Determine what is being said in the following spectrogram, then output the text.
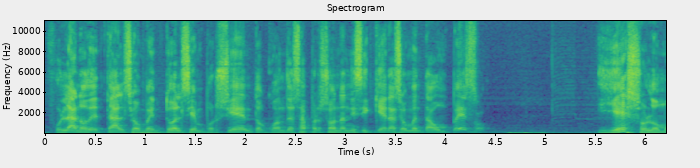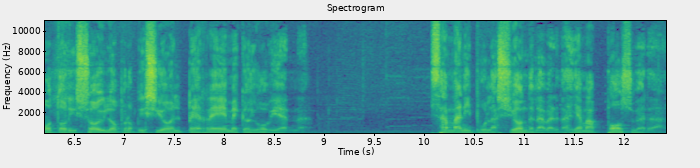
fulano de tal se aumentó el 100% cuando esa persona ni siquiera se ha aumentado un peso. Y eso lo motorizó y lo propició el PRM que hoy gobierna. Esa manipulación de la verdad se llama posverdad.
